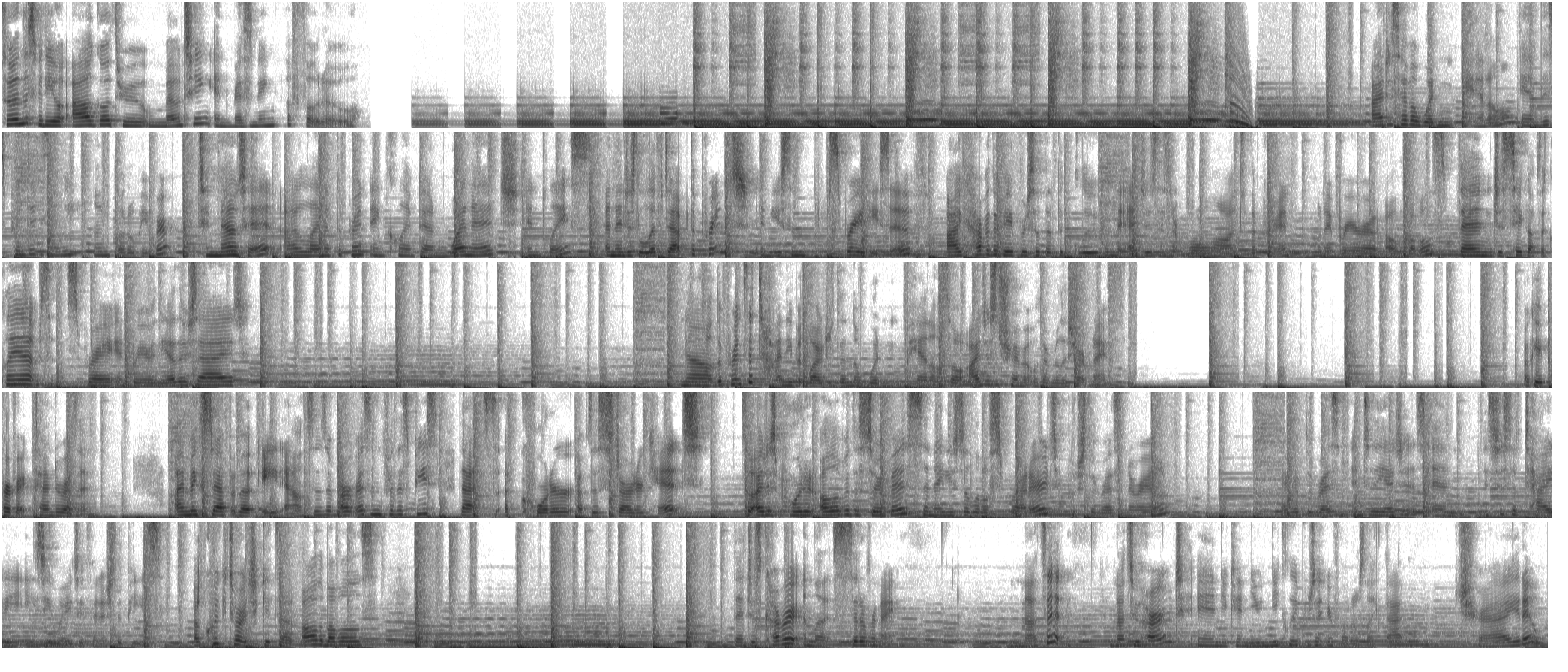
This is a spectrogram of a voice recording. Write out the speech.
So in this video, I'll go through mounting and resining a photo. I just have a wooden panel and this printed Zoe on photo paper. To mount it, I line up the print and clamp down one edge in place and then just lift up the print and use some spray adhesive. I cover the paper so that the glue from the edges doesn't roll onto the print when I brayer out all the bubbles. Then just take off the clamps, spray and brayer the other side. Now, the print's a tiny bit larger than the wooden panel, so I just trim it with a really sharp knife. Okay, perfect, time to resin. I mixed up about 8 ounces of art resin for this piece. That's a quarter of the starter kit. So I just poured it all over the surface and I used a little spreader to push the resin around. I rubbed the resin into the edges and it's just a tidy, easy way to finish the piece. A quick torch gets out all the bubbles. Then just cover it and let it sit overnight. And that's it. Not too hard, and you can uniquely present your photos like that. Try it out.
